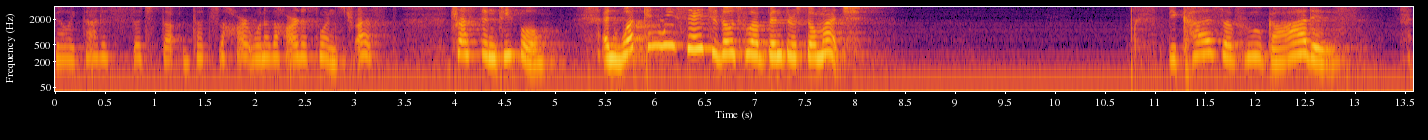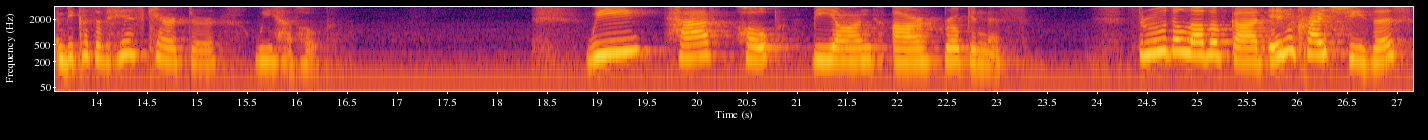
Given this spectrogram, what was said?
Feel like that is such the, that's the heart, one of the hardest ones, trust. Trust in people. And what can we say to those who have been through so much? Because of who God is and because of his character, we have hope. We have hope beyond our brokenness. Through the love of God in Christ Jesus,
